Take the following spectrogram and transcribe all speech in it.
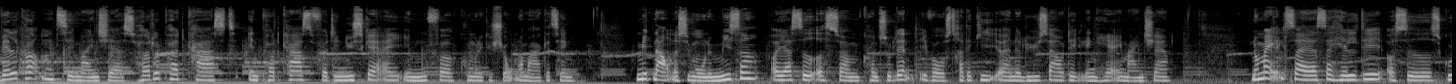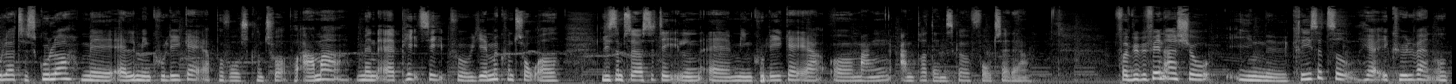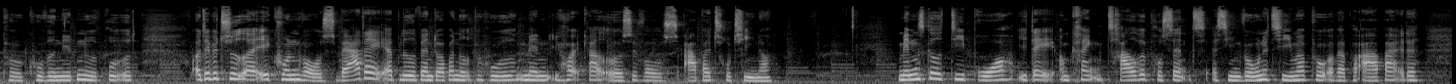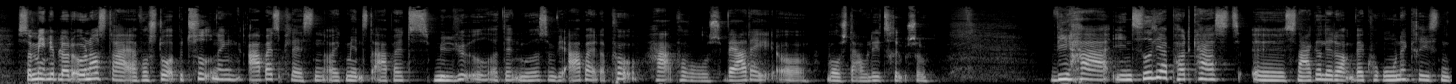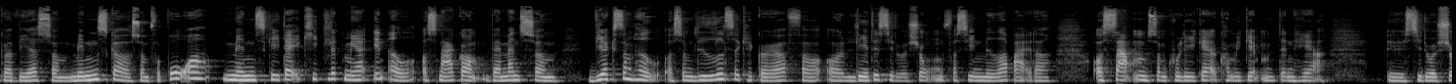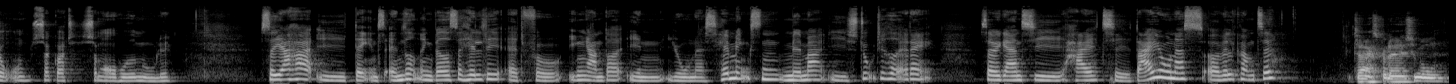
Velkommen til Mindshares Huddle Podcast, en podcast for de nysgerrige inden for kommunikation og marketing. Mit navn er Simone Misser, og jeg sidder som konsulent i vores strategi- og analyseafdeling her i Mindshare. Normalt så er jeg så heldig at sidde skulder til skulder med alle mine kollegaer på vores kontor på Amager, men er pt. på hjemmekontoret, ligesom størstedelen af mine kollegaer og mange andre danskere fortsat er. For vi befinder os jo i en øh, krisetid her i kølvandet på covid-19-udbruddet, og det betyder, at ikke kun vores hverdag er blevet vendt op og ned på hovedet, men i høj grad også vores arbejdsrutiner. Mennesket de bruger i dag omkring 30 procent af sine vågne timer på at være på arbejde, som egentlig blot understreger, hvor stor betydning arbejdspladsen og ikke mindst arbejdsmiljøet og den måde, som vi arbejder på, har på vores hverdag og vores daglige trivsel. Vi har i en tidligere podcast øh, snakket lidt om, hvad coronakrisen gør ved os som mennesker og som forbrugere, men skal i dag kigge lidt mere indad og snakke om, hvad man som virksomhed og som ledelse kan gøre for at lette situationen for sine medarbejdere, og sammen som kollegaer komme igennem den her øh, situation så godt som overhovedet muligt. Så jeg har i dagens anledning været så heldig at få ingen andre end Jonas Hemmingsen med mig i studiet i dag. Så jeg vil gerne sige hej til dig, Jonas, og velkommen til. Tak skal du have, Simone.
